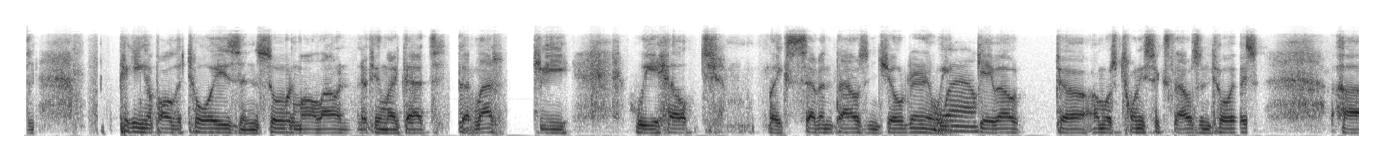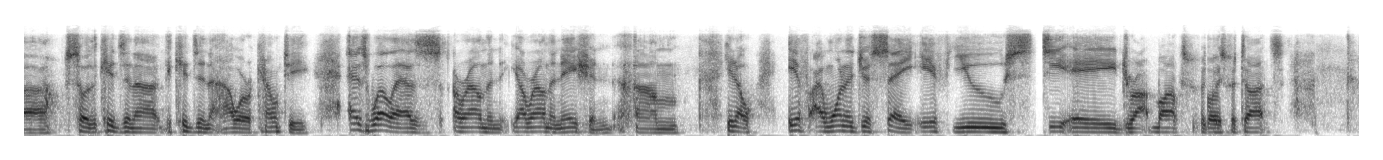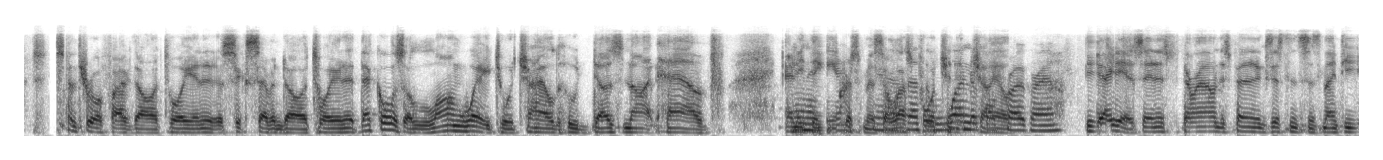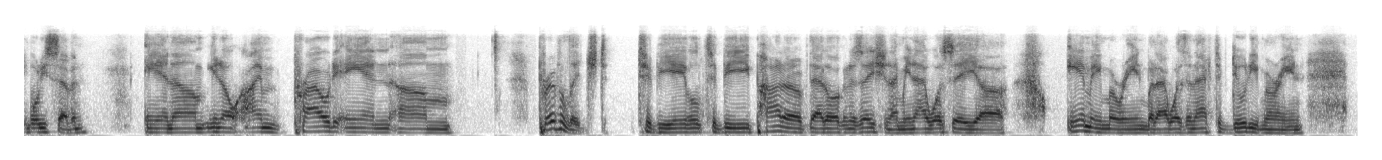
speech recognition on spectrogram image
picking up all the toys and sorting them all out and everything like that. Last we we helped like seven thousand children, and we wow. gave out uh, almost 26,000 toys. Uh, so the kids in our the kids in our county, as well as around the around the nation. Um, you know, if I want to just say, if you see a drop box with Toys for Tots, and throw a five dollar toy in it, a six seven dollar toy in it. That goes a long way to a child who does not have anything at Christmas. Yeah, a less fortunate a child. program. Yeah, it is, and it's been around. It's been in existence since 1947, and um, you know I'm proud and um, privileged to be able to be part of that organization. I mean, I was a uh, am a Marine, but I was an active duty Marine,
